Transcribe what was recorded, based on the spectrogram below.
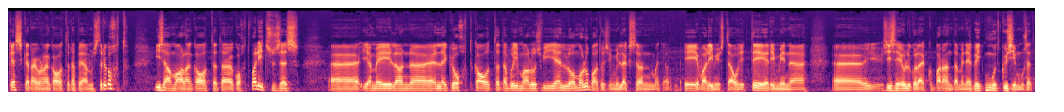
Keskerakonnal kaotada peaministri koht, Isamaal on kaotada koht valitsuses äh, ja meil on äh, jällegi oht kaotada võimalus viia ellu oma lubadusi, milleks on, ma ei tea e, e-valimiste auditeerimine, äh, sisejulgeoleku parandamine ja kõik muud küsimused.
